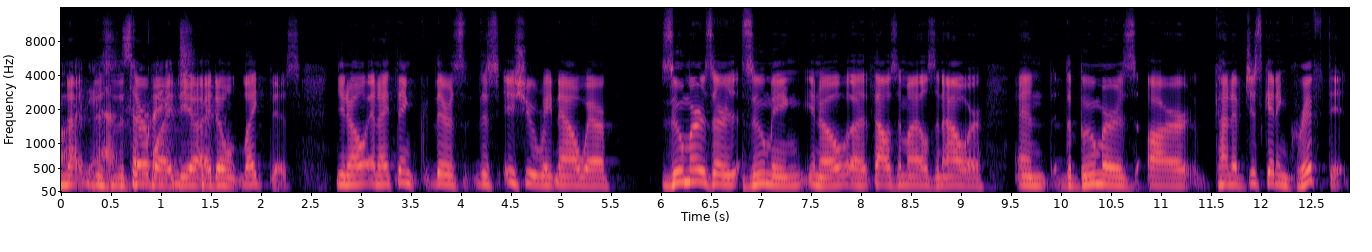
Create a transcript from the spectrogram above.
I'm not, idea. this is a So terrible cringe. idea. I don't like this. You know, and I think there's this issue right now where Zoomers are zooming, you know, a thousand miles an hour, and the boomers are kind of just getting grifted,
